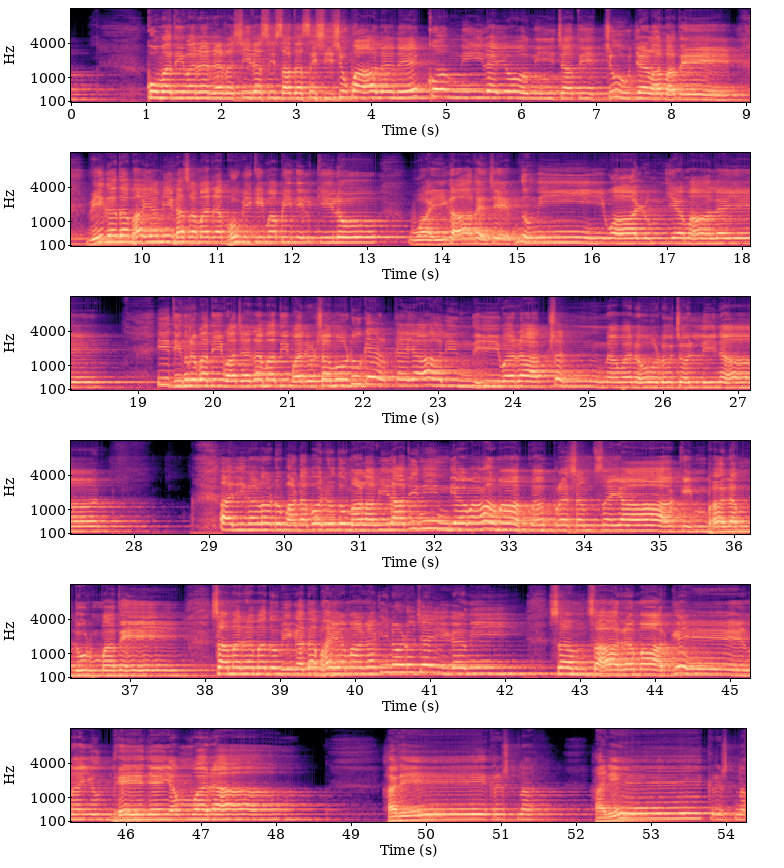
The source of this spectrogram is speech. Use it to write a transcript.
കുമതി വരരണ ശിരസി സദസി ശിശുപാലനെ കൊന്നീലയോ നീ ചതിച്ചു ജളമതേ. വിഗത ഭയമിഹ സമര ഭുവി കിമപി നിൽക്കിലോ. വൈകാതെ ചെന്നു നീ വാഴും യമാലയെ. ഇതി നൃപതി വചനമതി പരുഷമൊടു കേൾക്കയാലിന്ദീവരാക്ഷൻ അവനോടു ചൊല്ലിനാൻ. അരികളോടു പടപൊരുതു മളവിലതി നിന്ദ്യമാത്മ പ്രശംസയാ കിംഫലം ദുർമതേ. സമരമതു വിഗത ഭയമഴകിനോടു ചെയ്യുക നീ. സംസാരമാർഗേണ യുദ്ധേ ജയം വരാ. ഹരേ കൃഷ്ണ ഹരേ കൃഷ്ണ.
